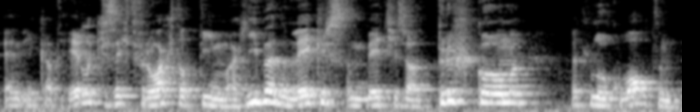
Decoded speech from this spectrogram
En ik had eerlijk gezegd verwacht dat die magie bij de Lakers een beetje zou terugkomen met Luke Walton.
